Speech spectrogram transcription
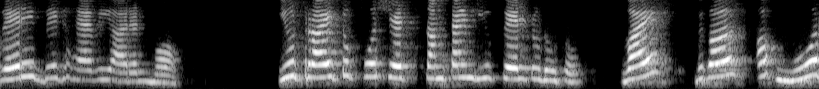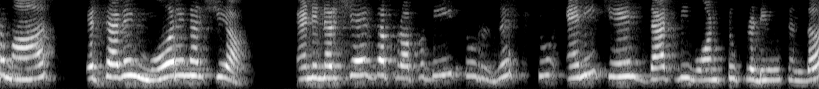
very big heavy iron box you try to push it sometimes you fail to do so why because of more mass it's having more inertia and inertia is the property to resist to any change that we want to produce in the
